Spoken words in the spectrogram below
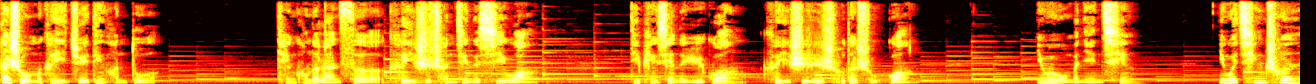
但是我们可以决定很多。天空的蓝色可以是纯净的希望，地平线的余光可以是日出的曙光。因为我们年轻，因为青春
